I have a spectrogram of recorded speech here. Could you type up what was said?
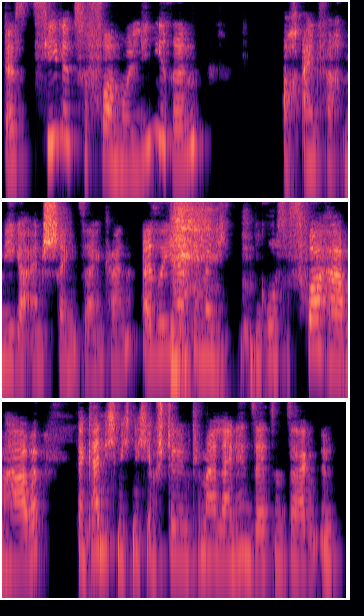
dass Ziele zu formulieren auch einfach mega anstrengend sein kann. Also ja, wenn ich ein großes Vorhaben habe, dann kann ich mich nicht im stillen Kimmerlein hinsetzen und sagen, in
